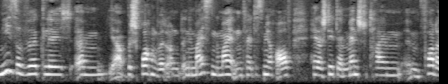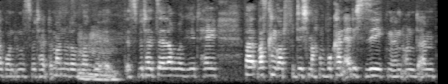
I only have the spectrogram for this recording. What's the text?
nie so wirklich ähm, ja, besprochen wird. Und in den meisten Gemeinden fällt es mir auch auf, hey, da steht der Mensch total im, im Vordergrund und es wird halt immer nur darüber, mhm. es wird halt sehr darüber geredet, hey, was kann Gott für dich machen, wo kann er dich segnen und ähm,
